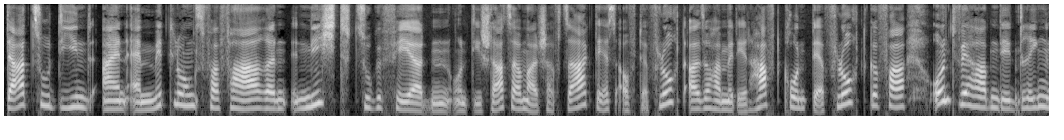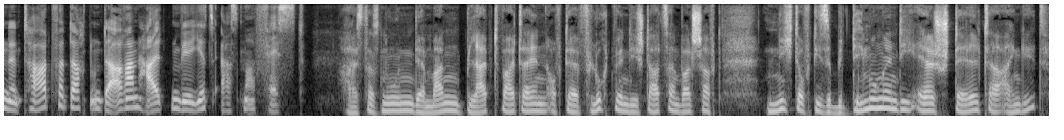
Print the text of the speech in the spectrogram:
dazu dient, ein Ermittlungsverfahren nicht zu gefährden. Und die Staatsanwaltschaft sagt, er ist auf der Flucht, also haben wir den Haftgrund der Fluchtgefahr und wir haben den dringenden Tatverdacht und daran halten wir jetzt erstmal fest. Heißt das nun, der Mann bleibt weiterhin auf der Flucht, wenn die Staatsanwaltschaft nicht auf diese Bedingungen, die er stellt, eingeht?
